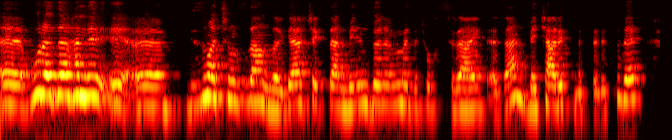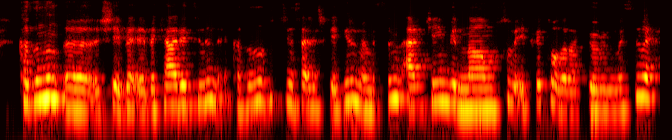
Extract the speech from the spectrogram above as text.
Ee, burada hani e, e, bizim açımızdan da gerçekten benim dönemime de çok sirayet eden bekaret meselesi ve kadının e, şey bekaretinin kadının hiç cinsel ilişkiye girmemesinin erkeğin bir namusu ve iffeti olarak görülmesi ve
